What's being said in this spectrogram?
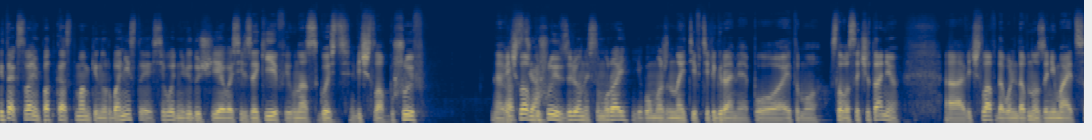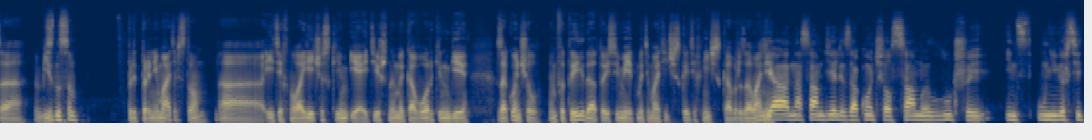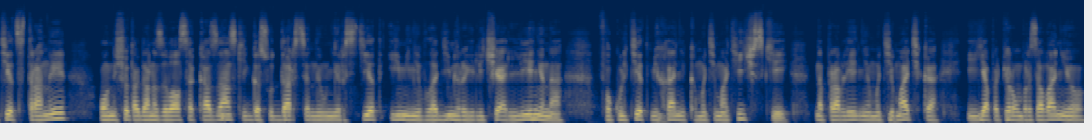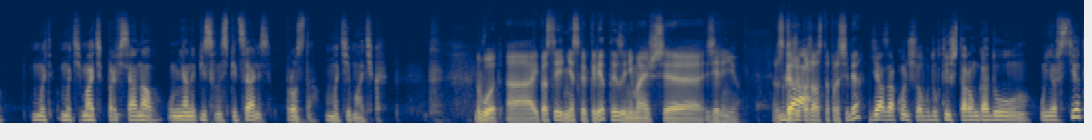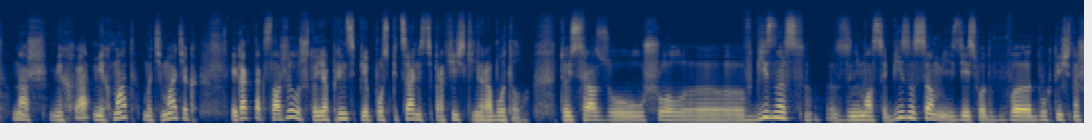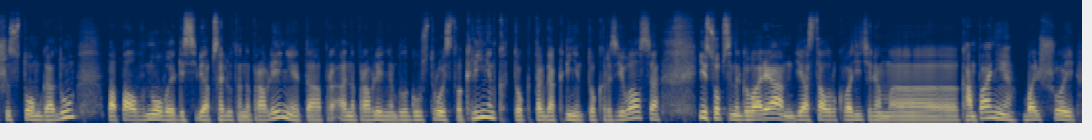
Итак, с вами подкаст «Мамкины урбанисты». Сегодня ведущий я, Василий Закиев, и у нас гость Вячеслав Бушуев. Вячеслав Бушуев «Зеленый самурай». Его можно найти в Телеграме по этому словосочетанию. Э, Вячеслав довольно давно занимается бизнесом, предпринимательством а, и технологическим, и айтишным, и коворкинги. Закончил МФТИ, да, то есть имеет математическое и техническое образование. Я на самом деле закончил самый лучший университет страны он еще тогда назывался Казанский государственный университет имени Владимира Ильича Ленина, факультет механико-математический, направление математика. И я по первому образованию математик-профессионал. У меня написана специальность просто математик. Вот. А, и последние несколько лет ты занимаешься зеленью. Расскажи, да. пожалуйста, про себя. Я закончил в 2002 году университет, наш меха, мехмат, математик. И как так сложилось, что я, в принципе, по специальности практически не работал. То есть сразу ушел э, в бизнес, занимался бизнесом. И здесь вот в 2006 году попал в новое для себя абсолютно направление. Это направление благоустройства клининг. Только, тогда клининг только развивался. И, собственно говоря, я стал руководителем э, компании компании большой.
